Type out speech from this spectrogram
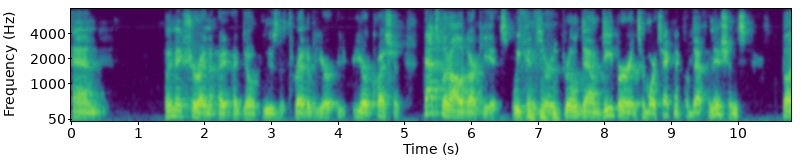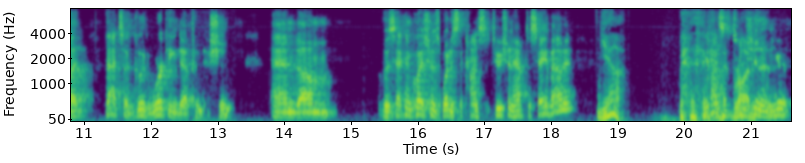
And let me make sure I, I, I, don't lose the thread of your your question. That's what oligarchy is. We can sort of drill down deeper into more technical definitions, but that's a good working definition. And um, the second question is, what does the Constitution have to say about it? Yeah, Constitution, and here,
